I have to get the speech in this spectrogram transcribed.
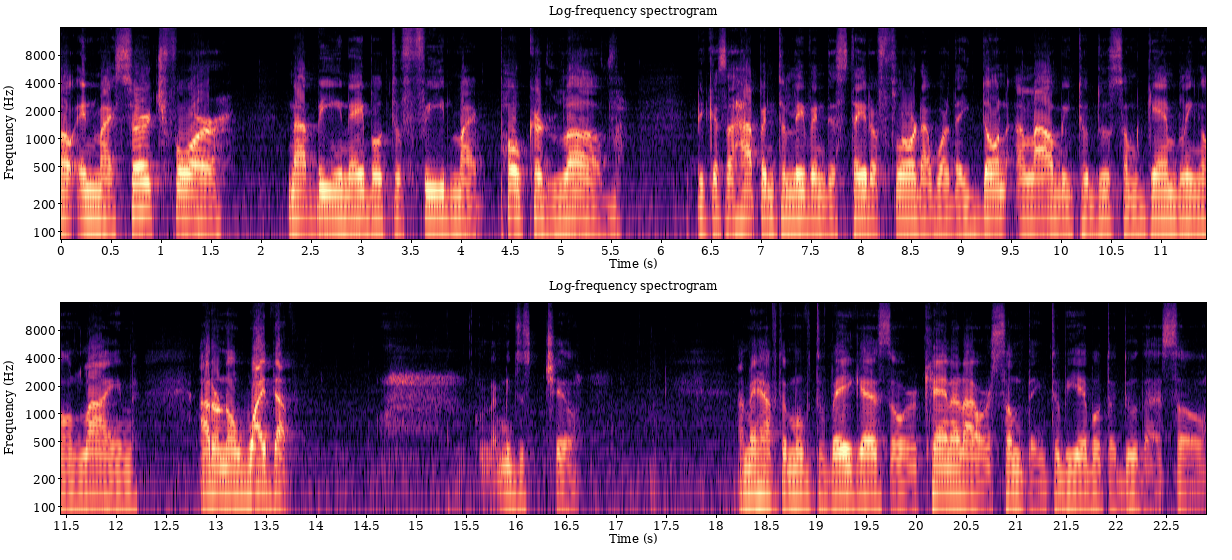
So in my search for not being able to feed my poker love, because I happen to live in the state of Florida where they don't allow me to do some gambling online. I don't know why that. Let me just chill. I may have to move to Vegas or Canada or something to be able to do that. So,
